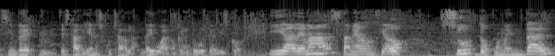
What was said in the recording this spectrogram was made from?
siempre mm, está bien escucharla, da igual, aunque no te guste el disco. Y además también ha anunciado su documental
